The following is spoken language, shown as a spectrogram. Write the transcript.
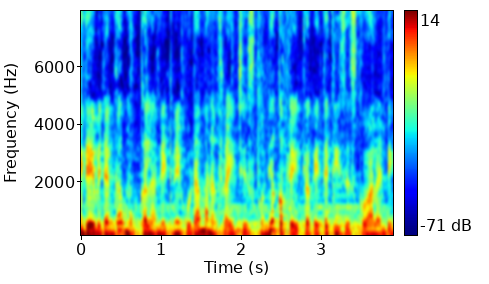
ఇదే విధంగా ముక్కలన్నిటినీ కూడా మనం ఫ్రై చేసుకొని ఒక ప్లేట్లోకి అయితే తీసేసుకోవాలండి.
